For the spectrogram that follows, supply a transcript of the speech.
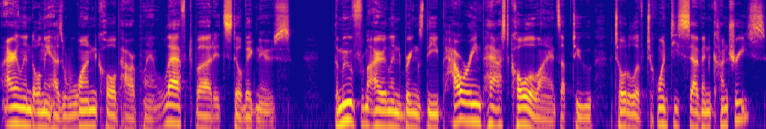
Ireland only has one coal power plant left, but it's still big news. The move from Ireland brings the Powering Past Coal Alliance up to a total of 27 countries,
